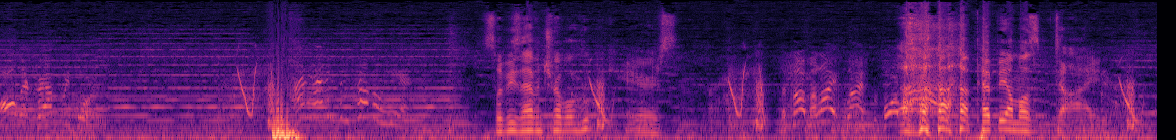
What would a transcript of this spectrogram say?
All aircraft report. I'm having some trouble here. Slippy's having trouble? Who cares? I saw my life flash before my Peppy almost died.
